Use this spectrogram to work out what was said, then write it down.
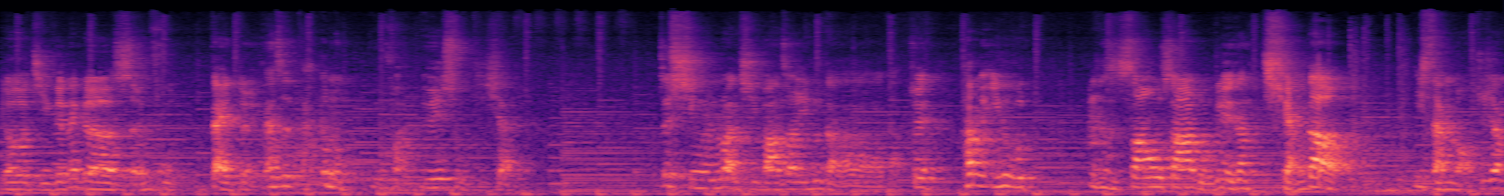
有几个那个神父带队，但是他根本无法约束底下的，这行为乱七八糟，一路打打打打打，所以他们一路烧杀掳掠，让抢到伊斯坦堡，就像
